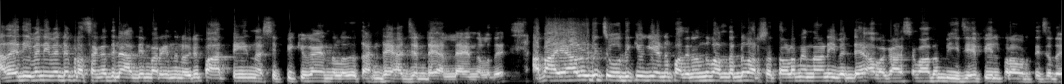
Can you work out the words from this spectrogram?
അതായത് ഇവൻ ഇവന്റെ പ്രസംഗത്തിൽ ആദ്യം പറയുന്നുണ്ട് ഒരു പാർട്ടിയെ നശിപ്പിക്കുക എന്നുള്ളത് തന്റെ അജണ്ട അല്ല എന്നുള്ളത്. അപ്പൊ അയാളോട് ചോദിക്കുകയാണ് പതിനൊന്ന് പന്ത്രണ്ട് വർഷത്തോളം എന്നാണ് ഇവന്റെ അവകാശവാദം ബി ജെ പിയിൽ പ്രവർത്തിച്ചത്.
